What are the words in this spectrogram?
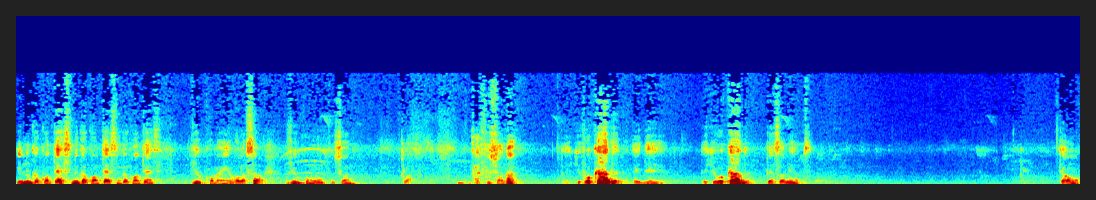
E nunca acontece, nunca acontece, nunca acontece. Viu como é a enrolação? Viu como não funciona? Claro, não vai funcionar. Está equivocada a ideia. Está equivocado o pensamento. Então,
